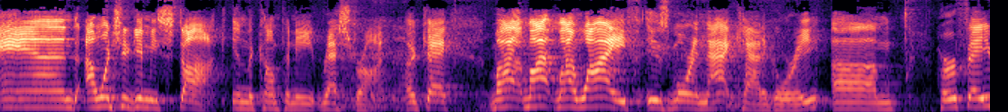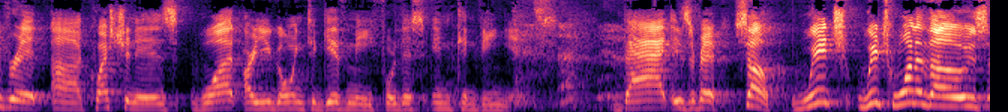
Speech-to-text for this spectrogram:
and I want you to give me stock in the company restaurant, okay? My, my, my wife is more in that category. Um, her favorite uh, question is, What are you going to give me for this inconvenience? That is her favorite. So, which, which one of those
